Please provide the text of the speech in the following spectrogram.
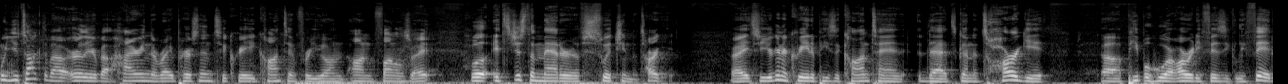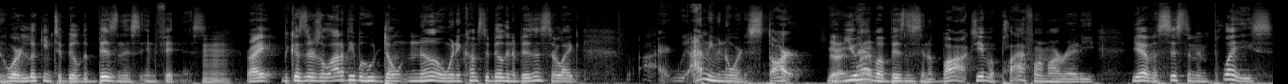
Well, you talked about earlier about hiring the right person to create content for you on, on funnels, right? Well, it's just a matter of switching the target, right? So you're going to create a piece of content that's going to target uh, people who are already physically fit, who are looking to build a business in fitness, Mhm. right? Because there's a lot of people who don't know when it comes to building a business. They're like, I, I don't even know where to start. if Right, you have right. a business in a box, you have a platform already, you have a system in place,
